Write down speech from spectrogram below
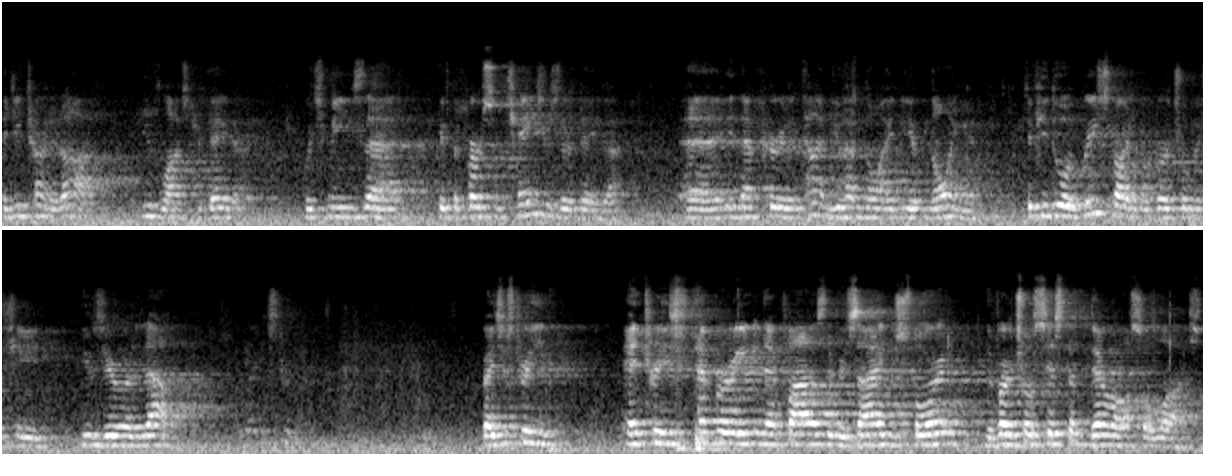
and you turn it off, you've lost your data. Which means that if the person changes their data uh, in that period of time, you have no idea of knowing it. If you do a restart of a virtual machine, you've zeroed it out. Registry. Entries, temporary internet files that reside and stored in the virtual system, they're also lost.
